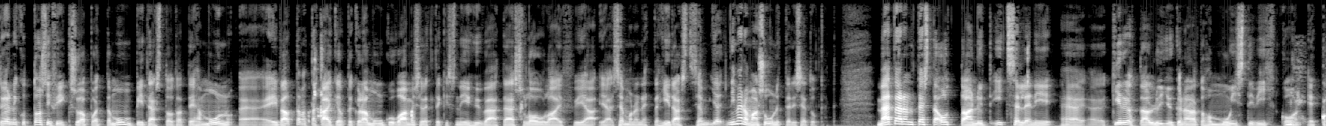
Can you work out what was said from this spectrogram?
Tuo on niin kuin tosi fiksua, että mun pitäisi tota tehdä. Mun, ää, ei välttämättä kaikkea, mutta kyllä mun kuvaamiselle tekisi niin hyvää tämä slow life ja, ja semmoinen, että hidasti ja nimenomaan suunnittelisi etukäteen. Mä taidan tästä ottaa nyt itselleni, äh, kirjoittaa lyijykönällä tuohon muistivihkoon. Että,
